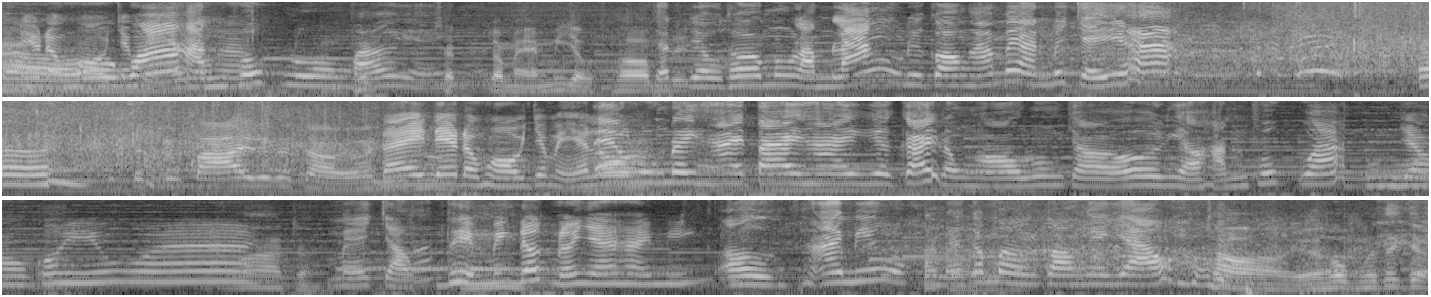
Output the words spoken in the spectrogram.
Đeo ha. đồng hồ cho quá mẹ luôn hạnh ha. phúc luôn bởi vậy. Xịt cho mẹ miếng dầu thơm xịt dầu thơm luôn làm láng luôn đi con hả? Mấy anh mấy chị ha. Ừ. xịt vô tay đi trời ơi. Đây đeo đồng hồ cho mẹ đeo luôn. luôn đi hai tay hai cái đồng hồ luôn trời ơi giờ hạnh phúc quá. Con dâu có hiếu quá quá trời. Mẹ chồng. Thêm miếng đất nữa nha hai miếng. Ừ hai miếng luôn. Mẹ cảm ơn con nghe dâu trời ơi hung nó thấy chưa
